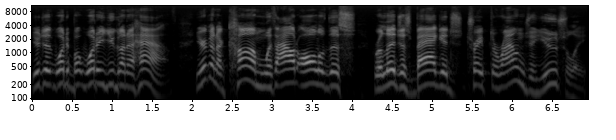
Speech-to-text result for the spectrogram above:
You're just, what, but what are you going to have? You're going to come without all of this religious baggage draped around you, usually.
